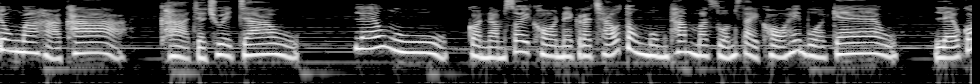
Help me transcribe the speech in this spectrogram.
จงมาหาข้าข้าจะช่วยเจ้า แล้วงู ก็นำสร้อยคอในกระเช้าตรงมุมถ้ำมาสวมใส่คอให้บัวแก้ว แล้วก็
